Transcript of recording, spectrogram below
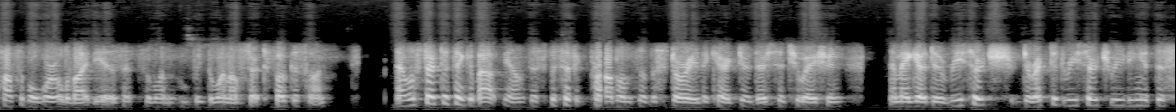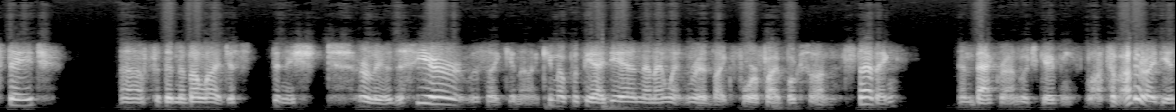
possible world of ideas, that's the one will be the one I'll start to focus on. And we'll start to think about, you know, the specific problems of the story, the character, their situation. I may go do research, directed research reading at this stage. Uh, for the novella I just finished earlier this year, it was like, you know, I came up with the idea and then I went and read like four or five books on setting and background, which gave me lots of other ideas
